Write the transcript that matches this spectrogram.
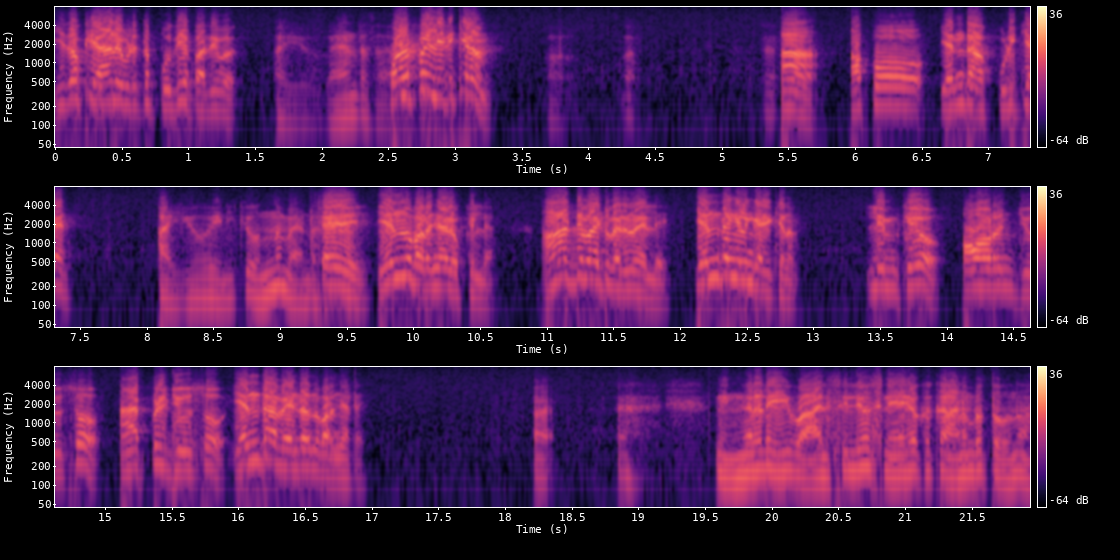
ഇതൊക്കെയാണ് ഇവിടുത്തെ പുതിയ പതിവ്. അയ്യോ വേണ്ട സാർ കുഴപ്പമില്ല ഇരിക്കണം. ആ അപ്പോ എന്താ കുടിക്കാൻ? അയ്യോ എനിക്ക് ഒന്നും വേണ്ട സാർ. ഏയ് എന്ന് പറഞ്ഞാൽ ഒക്കില്ല. ആദ്യമായിട്ട് വരുന്നതല്ലേ? എന്തെങ്കിലും കഴിക്കണം. ലിംകയോ ഓറഞ്ച് ജ്യൂസോ ആപ്പിൾ ജ്യൂസോ എന്താ വേണ്ടെന്ന് പറഞ്ഞാട്ടെ. നിങ്ങളുടെ ഈ വാത്സല്യവും സ്നേഹമൊക്കെ കാണുമ്പോ തോന്നുക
